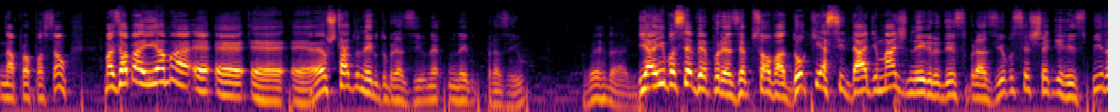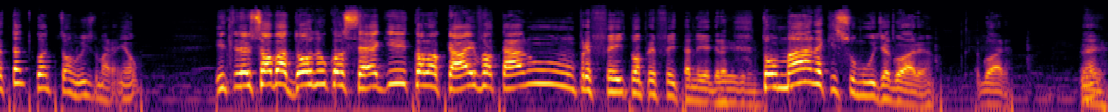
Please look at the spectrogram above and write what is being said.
na proporção. Mas a Bahia é, é, é, é, é o estado negro do Brasil, né? negro do Brasil. Verdade. E aí você vê, por exemplo, Salvador, que é a cidade mais negra desse Brasil, você chega e respira, tanto quanto São Luís do Maranhão. Entendeu? Salvador não consegue colocar e votar num prefeito, uma prefeita negra. negra. Tomara que isso mude agora. Agora. Né?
